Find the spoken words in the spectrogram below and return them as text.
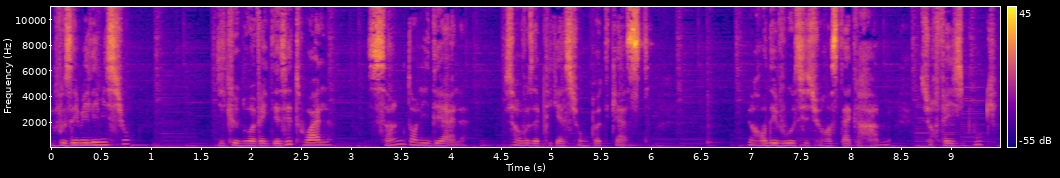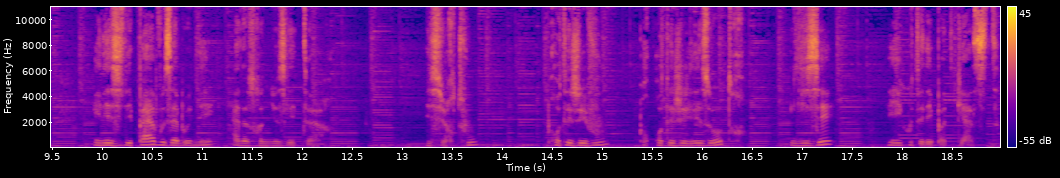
Vous aimez l'émission? Dites-le nous avec des étoiles, 5 dans l'idéal, sur vos applications de podcast. Rendez-vous aussi sur Instagram, sur Facebook et n'hésitez pas à vous abonner à notre newsletter. Et surtout, protégez-vous pour protéger les autres, lisez et écoutez des podcasts.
